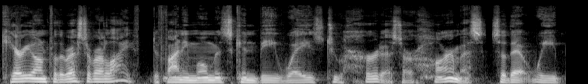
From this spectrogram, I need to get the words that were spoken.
carry on for the rest of our life. Defining moments can be ways to hurt us or harm us so that we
